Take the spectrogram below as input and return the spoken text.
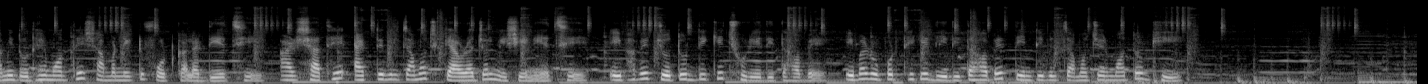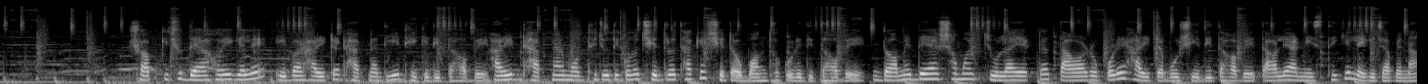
আমি দুধের মধ্যে সামান্য একটু ফুড কালার দিয়েছি আর সাথে এক টেবিল চামচ কেওড়া জল মিশিয়ে নিয়েছি। এইভাবে চতুর্দিকে ছড়িয়ে দিতে হবে। এবার উপর থেকে দিয়ে দিতে হবে তিন টেবিল চামচের মতো ঘি। সব কিছু দেয়া হয়ে গেলে এবার হাঁড়িটা ঢাকনা দিয়ে ঢেকে দিতে হবে। হাঁড়ির ঢাকনার মধ্যে যদি কোনো ছিদ্র থাকে, সেটাও বন্ধ করে দিতে হবে। দমে দেওয়ার সময় চুলায় একটা তাওয়ার উপরে হাঁড়িটা বসিয়ে দিতে হবে, তাহলে আর নিচ থেকে লেগে যাবে না।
